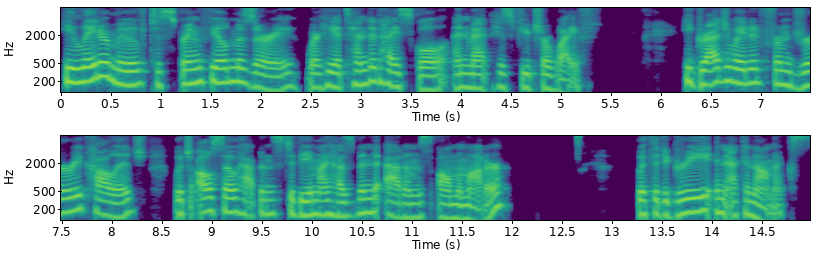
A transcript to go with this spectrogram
He later moved to Springfield, Missouri, where he attended high school and met his future wife. He graduated from Drury College, which also happens to be my husband Adam's alma mater, with a degree in economics.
